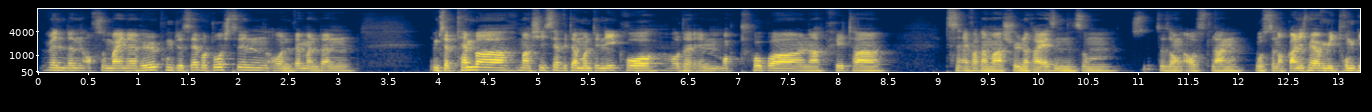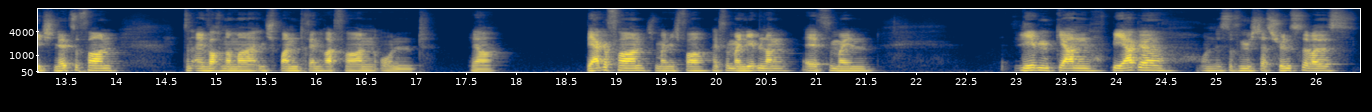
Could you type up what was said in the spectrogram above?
wenn dann auch so meine Höhepunkte selber durch sind und wenn man dann im September mache ich ja wieder Montenegro oder im Oktober nach Kreta das sind einfach nochmal schöne Reisen zum Saisonausklang, wo es dann auch gar nicht mehr irgendwie drum geht, schnell zu fahren. Dann einfach nochmal entspannt Rennrad fahren und ja, Berge fahren. Ich meine, ich fahre halt für mein Leben lang, äh, für mein Leben gern Berge und das ist so für mich das Schönste, was es,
